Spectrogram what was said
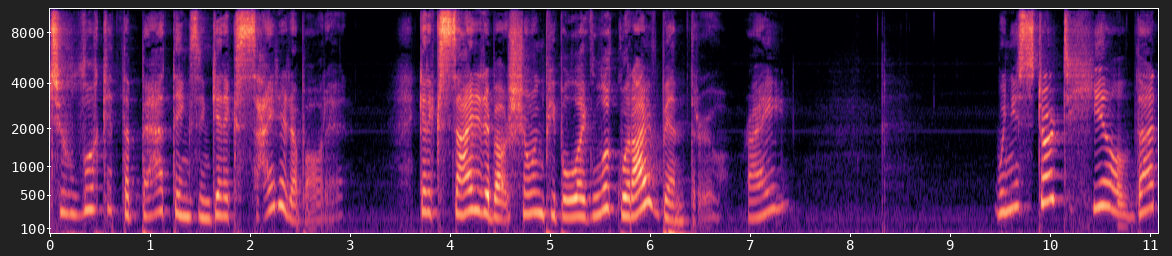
to look at the bad things and get excited about it. Get excited about showing people, like, look what I've been through, right? When you start to heal, that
